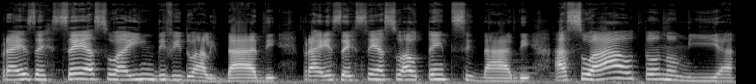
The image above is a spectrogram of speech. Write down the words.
para exercer a sua individualidade, para exercer a sua autenticidade, a sua autonomia,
